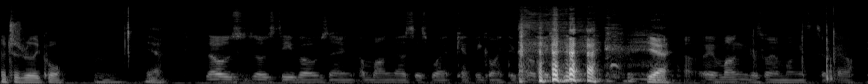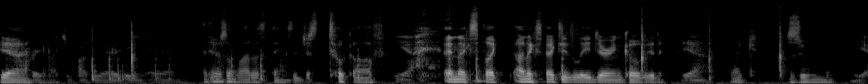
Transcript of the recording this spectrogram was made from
which is really cool. Mhm. Yeah. Those those devos and among us is what kept me going through covid. Yeah. Uh, among that's when among us took off Yeah, pretty much in popularity and then and there's a lot of things that just took off yeah. and like unexpectedly during COVID, yeah. Like Zoom yeah.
